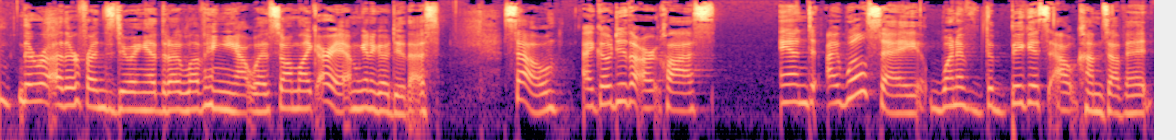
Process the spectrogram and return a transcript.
like. there were other friends doing it that I love hanging out with. So I'm like, all right, I'm going to go do this. So I go do the art class and I will say one of the biggest outcomes of it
